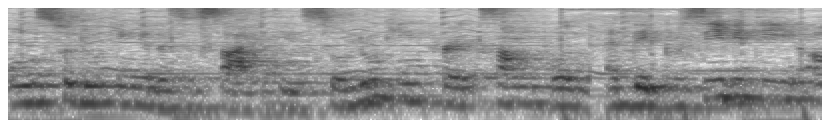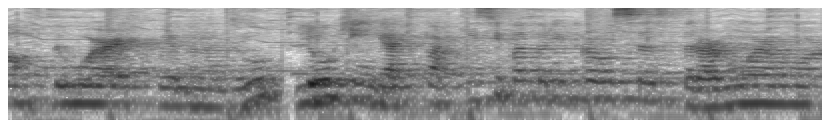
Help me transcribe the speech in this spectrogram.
also looking at the society. So looking, for example, at the inclusivity of the work we're going to do, looking at participatory process that are more and more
